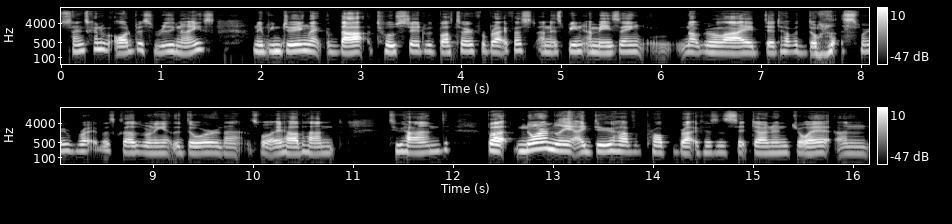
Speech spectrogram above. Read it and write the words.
sounds kind of odd, but it's really nice. And I've been doing like that toasted with butter for breakfast, and it's been amazing. Not gonna lie, I did have a donut this morning for breakfast because I was running out the door, and that's what I had hand to hand. But normally, I do have a proper breakfast and sit down and enjoy it, and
